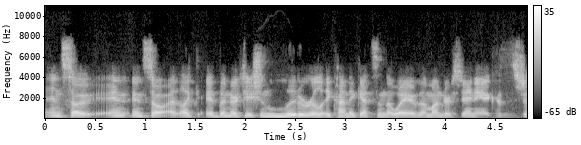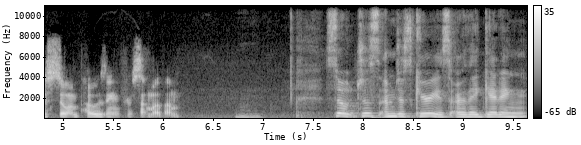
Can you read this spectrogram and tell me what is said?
and so and, and so like the notation literally kind of gets in the way of them understanding it because it's just so imposing for some of them mm-hmm. so just i'm just curious are they getting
